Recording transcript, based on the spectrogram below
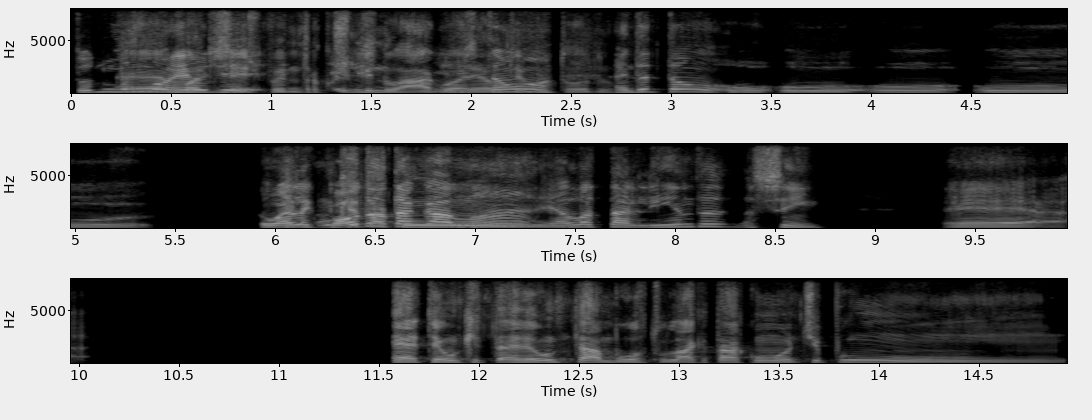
Todo mundo É, morreu pode ser, de. eles poderiam estar cuspindo água, eles né, o tão- tempo todo. Ainda estão. O, o, o, o, o Alec um que Baldwin tá tá, com- galã, ela tá linda, assim. É, É, tem um que tá, tem um que tá morto lá que tá com tipo um,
